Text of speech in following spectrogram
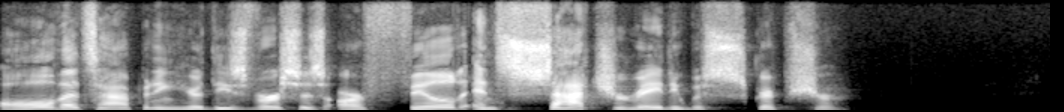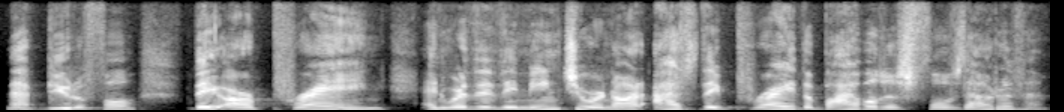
all that's happening here, these verses are filled and saturated with Scripture. Isn't that beautiful? They are praying, and whether they mean to or not, as they pray, the Bible just flows out of them.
